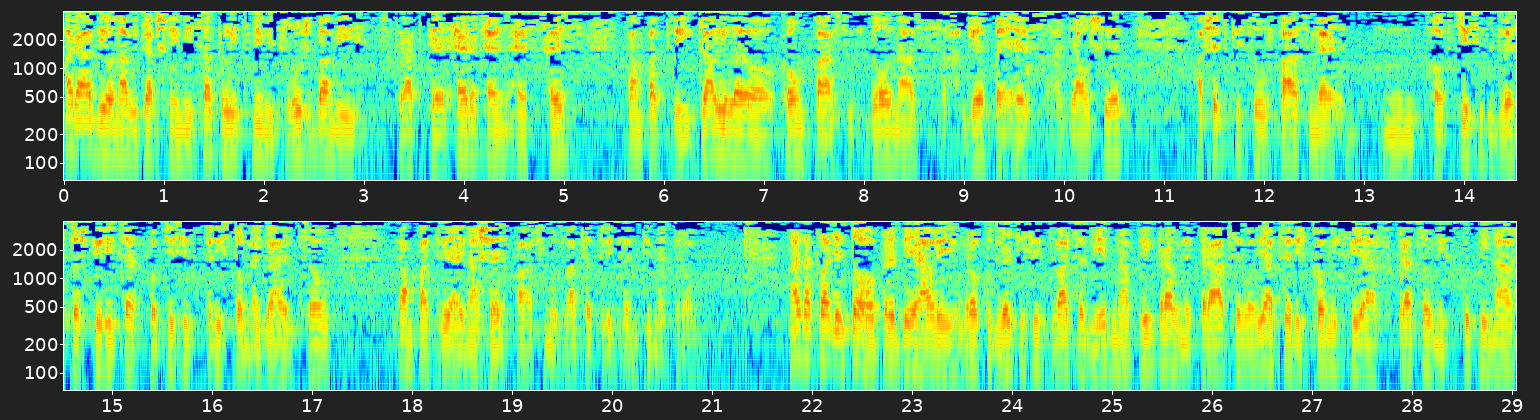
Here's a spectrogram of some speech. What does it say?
a radionavigačnými satelitnými službami v skratke RNSS, kam patrí Galileo, Kompas, GLONASS, GPS a ďalšie, a všetky sú v pásme mm, od 1240 po 1300 MHz, kam patrí aj naše pásmo 23 cm. Na základe toho prebiehali v roku 2021 prípravné práce vo viacerých komisiách, pracovných skupinách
